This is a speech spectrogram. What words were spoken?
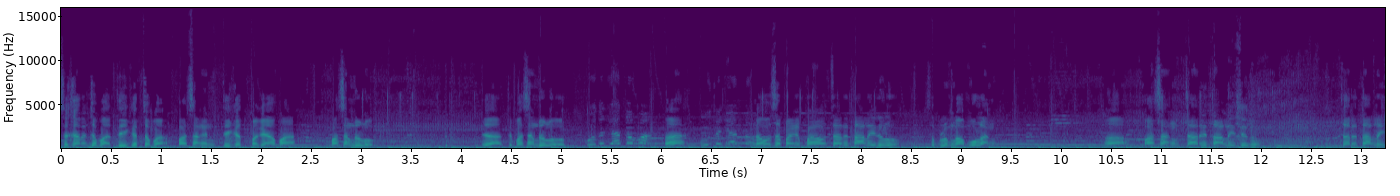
Sekarang coba tiket coba pasangin tiket pakai apa? Pasang dulu. Ya, dipasang dulu. Baunya jatuh pak. Hah? Jatuh. Nggak usah pakai bawa, cari tali dulu sebelum kamu pulang. Ah, pasang, cari tali situ. Cari tali.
